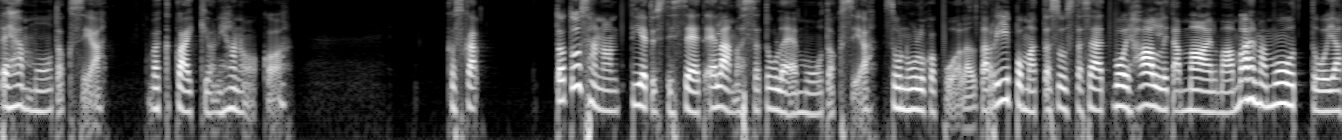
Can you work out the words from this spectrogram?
tehdä muutoksia, vaikka kaikki on ihan ok. Koska totuushan on tietysti se, että elämässä tulee muutoksia sun ulkopuolelta. Riippumatta susta sä et voi hallita maailmaa. Maailma muuttuu ja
